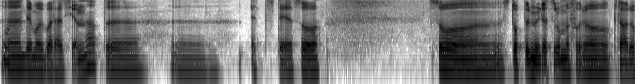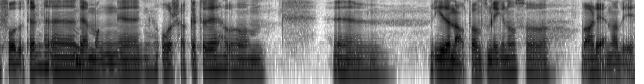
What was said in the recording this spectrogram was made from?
Uh, det må vi bare erkjenne. At uh, et sted så, så stopper mulighetsrommet for å klare å få det til. Mm. Det er mange årsaker til det. Og i den avtalen som ligger nå, så var det en av de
